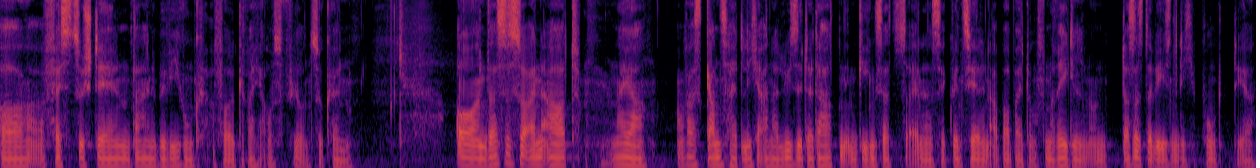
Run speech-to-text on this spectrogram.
äh, festzustellen und dann eine Bewegung erfolgreich ausführen zu können. Und das ist so eine Art, naja, was ganzheitliche Analyse der Daten im Gegensatz zu einer sequentiellen Abarbeitung von Regeln. Und das ist der wesentliche Punkt, der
